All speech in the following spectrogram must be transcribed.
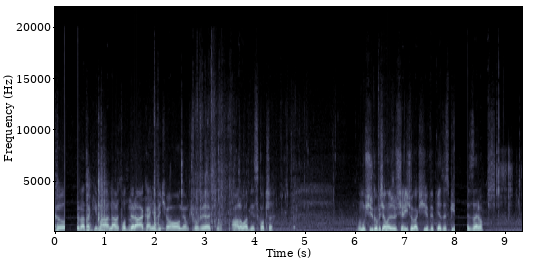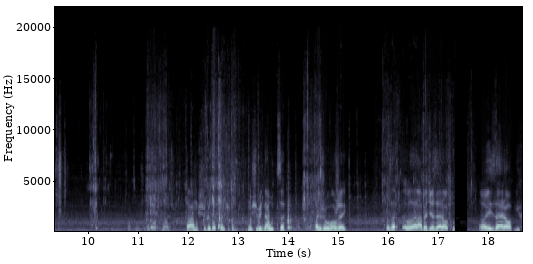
Kurwa taki ma, nawet podbieraka nie wyciągam człowieku. Ale ładnie skoczę. No musisz go wyciągnąć, żeby się liczył, jak ci się wypnie to jest zero. a co muszę dotknąć? Tak, musisz go dotknąć. Musi być na łódce. Także uważaj. Bo za- bo zaraz będzie zero, kur... Oj, zero. I, ch-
